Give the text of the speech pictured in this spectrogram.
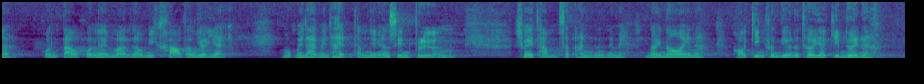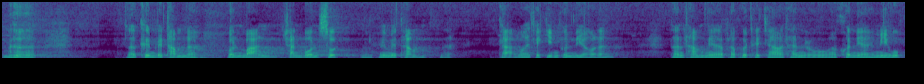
นะขนเตาขนอะไรมาเรามีข้าวต้องเยอะแยะ บอกไม่ได้ไม่ได้ทำอย่างนั้นสิ้นเปลือง ช่วยทำสักอันหนึ่งได้ไหมน้อยๆนะขอกินคนเดียวนะเธออย่ากกินด้วยนะ แล้วขึ้นไปทำนะ บนบ้านชั้นบนสุดขึ้นไปทำนะกะว่าจะกินคนเดียวแล้วตอนทำเนี่ยพระพุทธเจ้าท่านรู้ว่าคนนี้มีอุป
